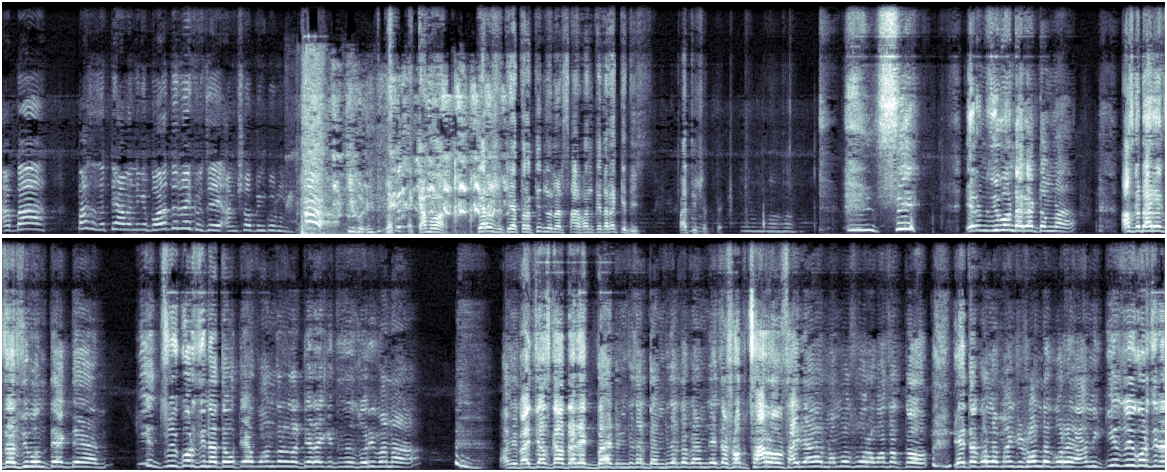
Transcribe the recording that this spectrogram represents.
আব্বা পাঁচ হাজার টাকা আমি শপিং না। আজকে ডাইরেক্ট যা কিছুই করছি না দিতে আমি ভাই বিচার দাম বিচার দাম আমি এটা সব ছাড়ো নমস্কার অবাচক তো। এটা করলে মানুষ সন্দেহ করে, আমি কিছুই করছি না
